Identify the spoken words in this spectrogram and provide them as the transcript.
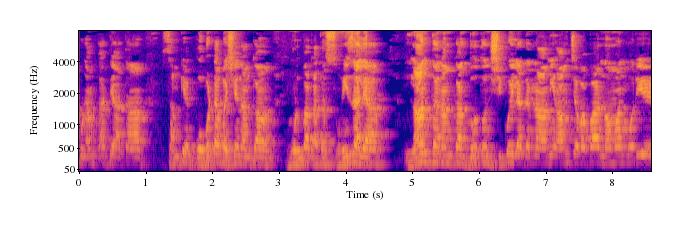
पूण आमकां ते आतां सामकें पोपटा भशेन आमकां म्हणपाक आतां संवय जाल्या. ल्हानपण आमकां दोतोन शिकयल्या तेन्ना आमी आमच्या बापा नोमान मोरये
